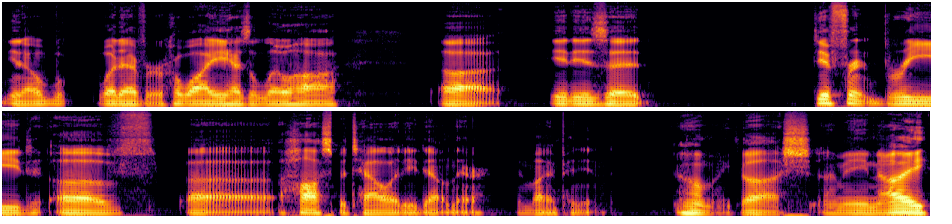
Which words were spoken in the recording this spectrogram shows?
you know, whatever. Hawaii has Aloha. Uh, it is a different breed of uh, hospitality down there, in my opinion. Oh my gosh. I mean, I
